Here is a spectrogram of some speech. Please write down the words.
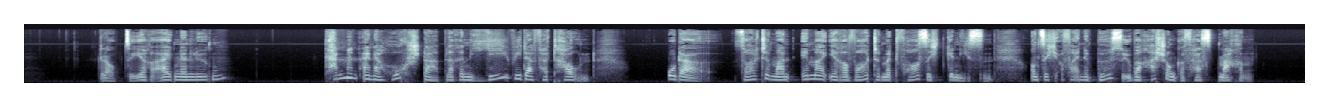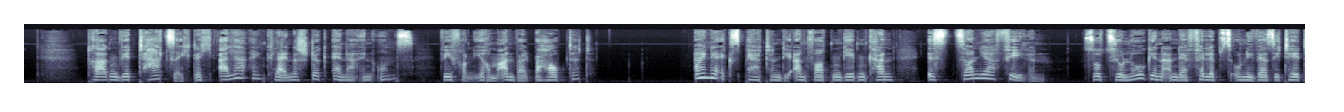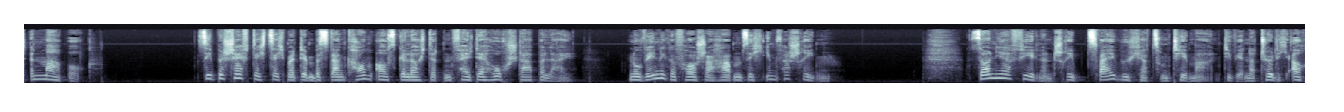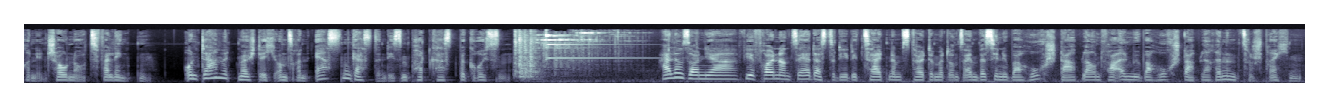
Glaubt sie ihre eigenen Lügen? Kann man einer Hochstaplerin je wieder vertrauen? Oder sollte man immer ihre Worte mit Vorsicht genießen und sich auf eine böse Überraschung gefasst machen? Tragen wir tatsächlich alle ein kleines Stück Enna in uns, wie von ihrem Anwalt behauptet? Eine Expertin, die Antworten geben kann, ist Sonja Fehlen, Soziologin an der Philipps-Universität in Marburg. Sie beschäftigt sich mit dem bislang kaum ausgeleuchteten Feld der Hochstapelei. Nur wenige Forscher haben sich ihm verschrieben. Sonja Fehlen schrieb zwei Bücher zum Thema, die wir natürlich auch in den Show Notes verlinken. Und damit möchte ich unseren ersten Gast in diesem Podcast begrüßen. Hallo Sonja, wir freuen uns sehr, dass du dir die Zeit nimmst, heute mit uns ein bisschen über Hochstapler und vor allem über Hochstaplerinnen zu sprechen.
